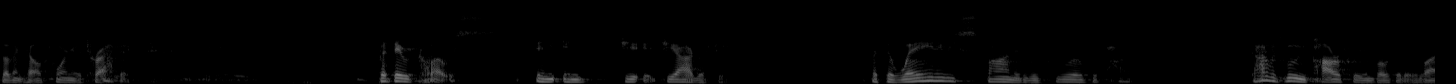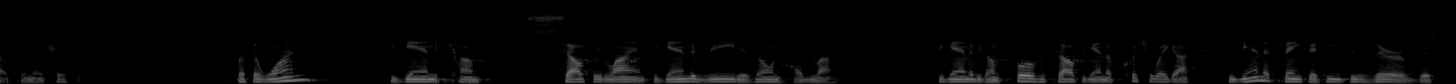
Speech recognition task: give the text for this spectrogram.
Southern California with traffic. But they were close in, in ge- geography. But the way they responded was worlds apart. God was moving powerfully in both of their lives and their churches. But the one began to become self reliant, began to read his own headlines, began to become full of himself, began to push away God, began to think that he deserved this,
